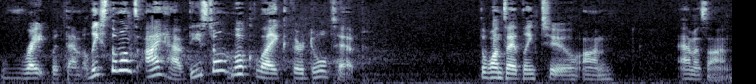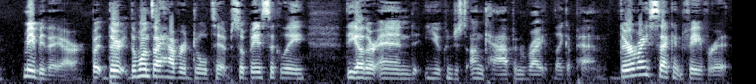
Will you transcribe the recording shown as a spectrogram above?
write with them. At least the ones I have. These don't look like they're dual tip. The ones I'd link to on Amazon. Maybe they are, but they're, the ones I have are dual tip. So basically, the other end you can just uncap and write like a pen. They're my second favorite,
